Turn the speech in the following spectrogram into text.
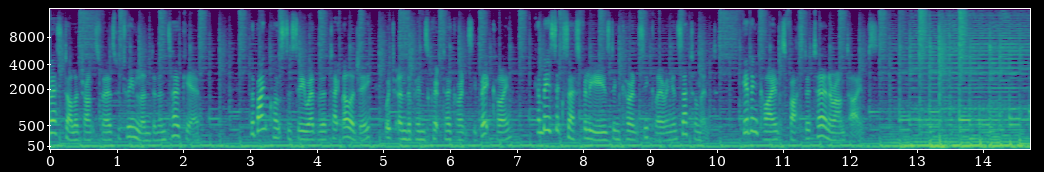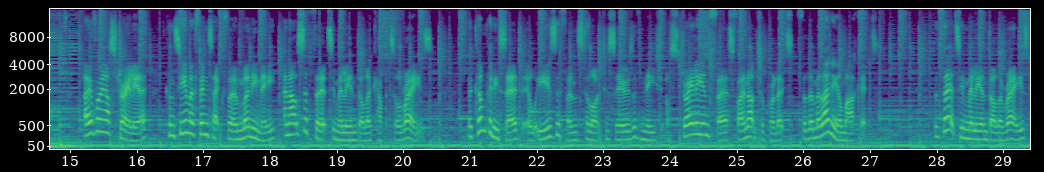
US dollar transfers between London and Tokyo. The bank wants to see whether the technology, which underpins cryptocurrency Bitcoin, can be successfully used in currency clearing and settlement, giving clients faster turnaround times. Over in Australia, consumer fintech firm MoneyMe announced a $30 million capital raise. The company said it will use the funds to launch a series of niche Australian-first financial products for the millennial market. The $30 million raise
